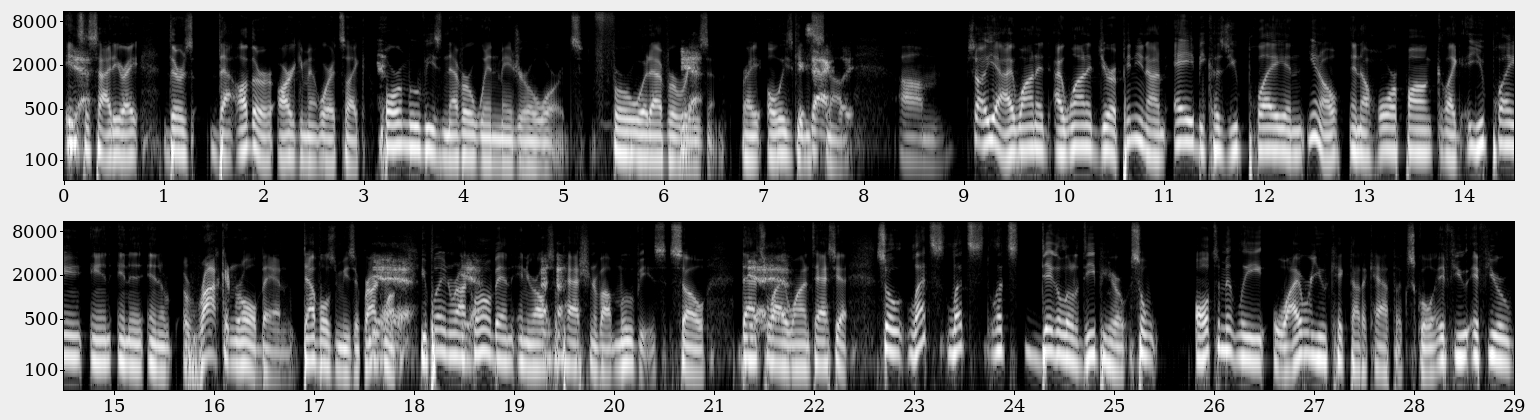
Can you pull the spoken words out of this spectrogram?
in Yeah. society, right? There's that other argument where it's like horror movies never win major awards for whatever Yeah. reason, right? Always getting Exactly. snubbed. Um, so yeah, I wanted I wanted your opinion on a because you play in you know in a horror punk like you play in in a, in a, rock and roll band, Devil's music, rock and roll. Yeah. You play in a rock and roll band, and you're also passionate about movies. So that's Yeah, why I wanted to ask you. that. So let's let's let's dig a little deeper here. So ultimately, why were you kicked out of Catholic school? If you if you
